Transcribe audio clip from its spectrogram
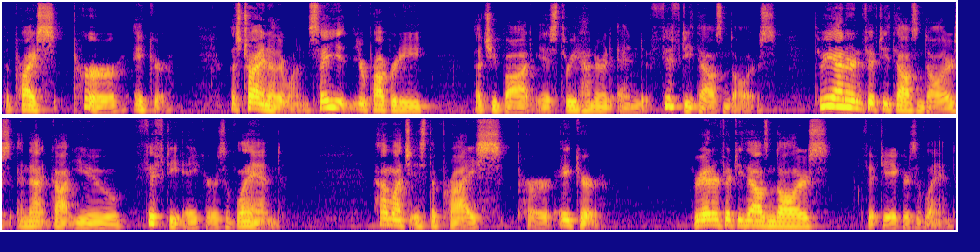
the price per acre. Let's try another one. Say your property that you bought is $350,000. $350,000, and that got you 50 acres of land. How much is the price per acre? $350,000, 50 acres of land.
